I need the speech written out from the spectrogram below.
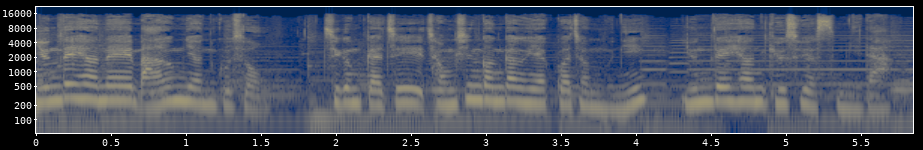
윤대현의 마음연구소 지금까지 정신건강의학과 전문의 윤대현 교수였습니다.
